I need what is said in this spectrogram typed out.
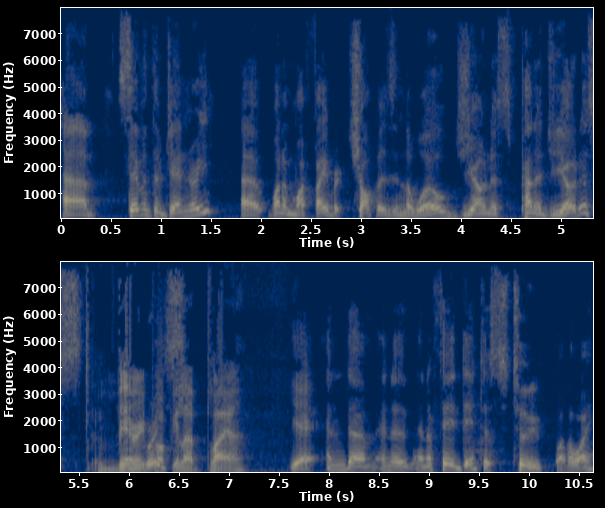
um, 7th of January, uh, one of my favourite choppers in the world, Gionis Panagiotis. Very popular player. Yeah, and um, and a and a fair dentist too, by the way.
